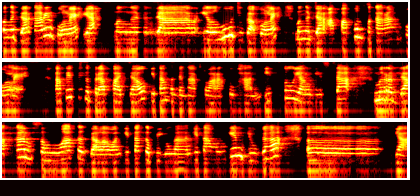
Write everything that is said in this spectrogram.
mengejar karir boleh ya, mengejar ilmu juga boleh, mengejar apa pun sekarang boleh. Tapi seberapa jauh kita mendengar suara Tuhan, itu yang bisa meredakan semua kegalauan kita, kebingungan kita, mungkin juga eh, ya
